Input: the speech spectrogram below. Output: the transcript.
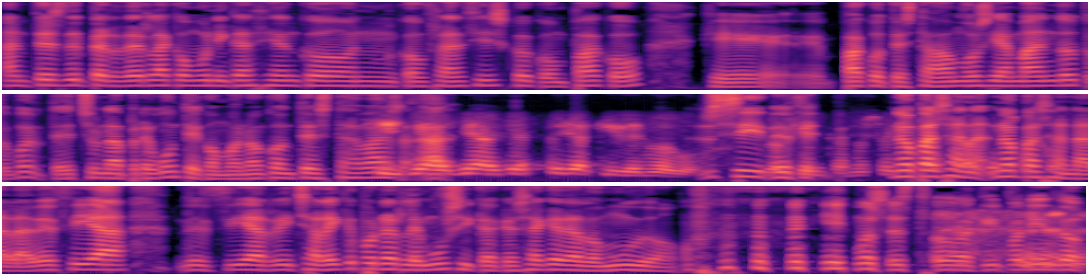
antes de perder la comunicación con, con, Francisco, con Paco, que Paco te estábamos llamando, bueno, te he hecho una pregunta y como no contestabas... Sí, ya, ya, ya estoy aquí de nuevo. Sí, no, pasa, no pasa nada. Decía, decía Richard, hay que ponerle música, que se ha quedado mudo. y hemos estado aquí poniendo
